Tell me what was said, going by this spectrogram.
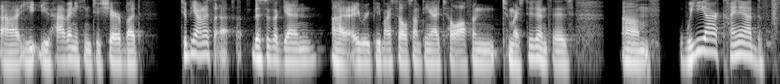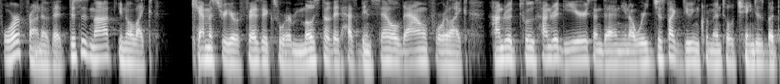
uh, you you have anything to share, but to be honest, uh, this is again I, I repeat myself. Something I tell often to my students is um, we are kind of at the forefront of it. This is not, you know, like chemistry or physics where most of it has been settled down for like 100 200 years and then you know we're just like doing incremental changes but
